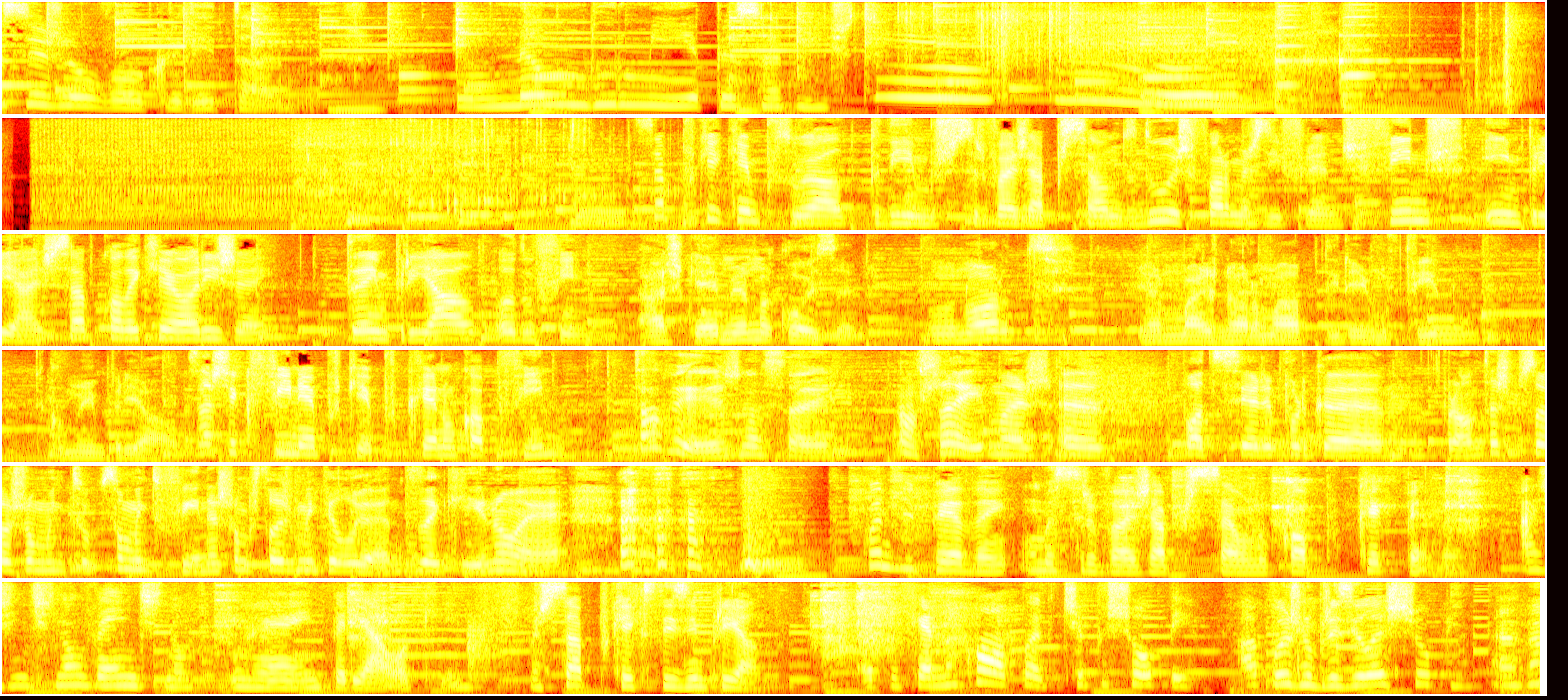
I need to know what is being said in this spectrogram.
Vocês não vão acreditar, mas eu não dormi a pensar nisto. Sabe porquê que em Portugal pedimos cerveja à pressão de duas formas diferentes, finos e imperiais? Sabe qual é que é a origem da imperial ou do fino? Acho que é a mesma coisa. No norte é mais normal pedirem um fino do que uma imperial. Mas acha que fino é porquê? Porque quer um copo fino? Talvez, não sei. Não sei, mas ah, pode ser porque, pronto, as pessoas são muito, são muito finas, somos todos muito elegantes aqui, não é? Quando lhe pedem uma cerveja à pressão no copo, o que é que pedem? A gente não vende no é, Imperial aqui. Mas sabe porquê que se diz imperial? É porque é no copo, é tipo chopp. Ah, pois no Brasil é chopp.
